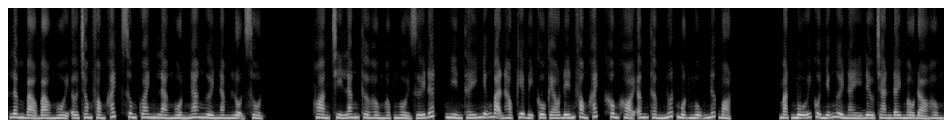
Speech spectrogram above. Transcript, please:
Lâm Bảo Bảo ngồi ở trong phòng khách xung quanh là ngổn ngang người nằm lộn xộn. Hoàng chỉ lăng thờ hồng hộc ngồi dưới đất, nhìn thấy những bạn học kia bị cô kéo đến phòng khách không khỏi âm thầm nuốt một ngụm nước bọt. Mặt mũi của những người này đều tràn đầy màu đỏ hồng,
